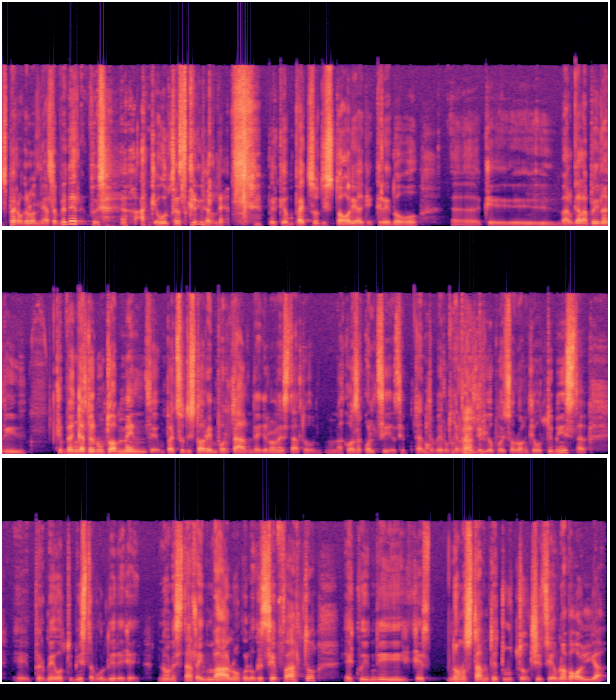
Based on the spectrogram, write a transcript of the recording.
spero che lo andiate a vedere, anche oltre a scriverne, perché è un pezzo di storia che credo eh, che valga la pena di, che venga tenuto a mente, un pezzo di storia importante, che non è stato una cosa qualsiasi, tanto è vero che regge, io poi sono anche ottimista, e per me ottimista vuol dire che non è stato invano quello che si è fatto e quindi che nonostante tutto ci sia una voglia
